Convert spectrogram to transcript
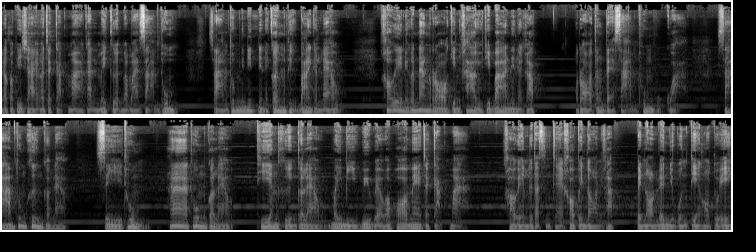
แล้วก็พี่ชายก็จะกลับมากันไม่เกินประมาณ3ามทุ่มสามทุ่มนิดๆเนี่ยก็มาถึงบ้านกันแล้ว เขาเองเนี่ยก็นั่งรอกินข้าวอยู่ที่บ้านนี่แหละครับ รอตั้งแต่สามทุ่มกว่าสามทุ่มครึ่งก็แล้วสี่ทุ่มห้าทุ่มก็แล้ว เที่ยงคืนก็แล้ว ไม่มีวี่แววว่าพ่อแม่จะกลับมา เขาเองเลยตัดสินใจเข้าไปนอนครับ ไปนอนเล่นอยู่บนเตียงของตัวเอง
